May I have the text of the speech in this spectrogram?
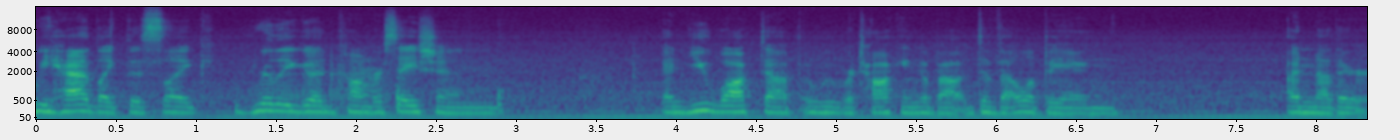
we had like this like really good conversation, and you walked up and we were talking about developing another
